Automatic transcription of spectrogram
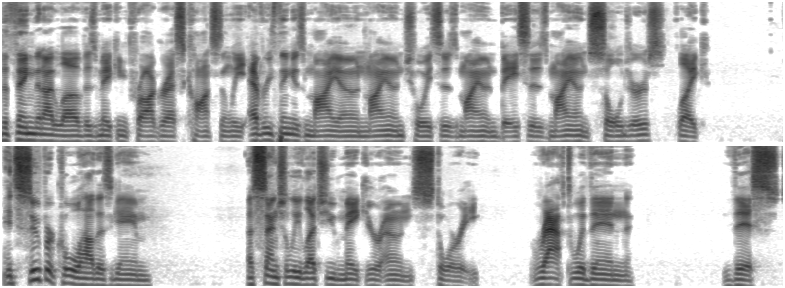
The thing that I love is making progress constantly. Everything is my own, my own choices, my own bases, my own soldiers. Like, it's super cool how this game essentially lets you make your own story wrapped within this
